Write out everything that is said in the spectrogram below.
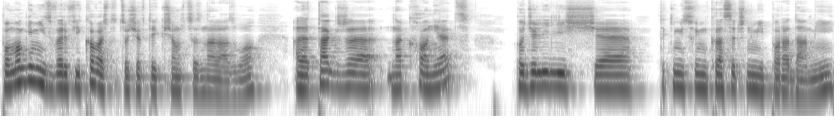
pomogli mi zweryfikować to, co się w tej książce znalazło, ale także na koniec podzielili się takimi swoimi klasycznymi poradami.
